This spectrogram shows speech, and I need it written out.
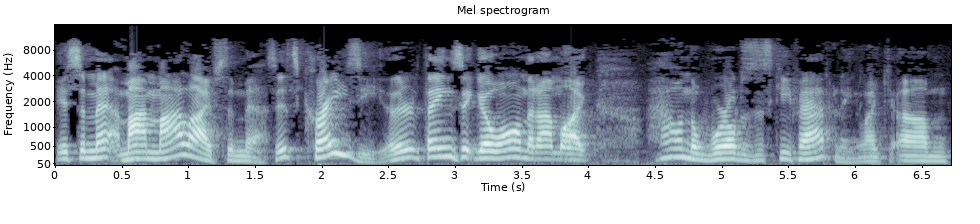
it's a mess. My, my life's a mess. It's crazy. There are things that go on that I'm like, how in the world does this keep happening? Like, um,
